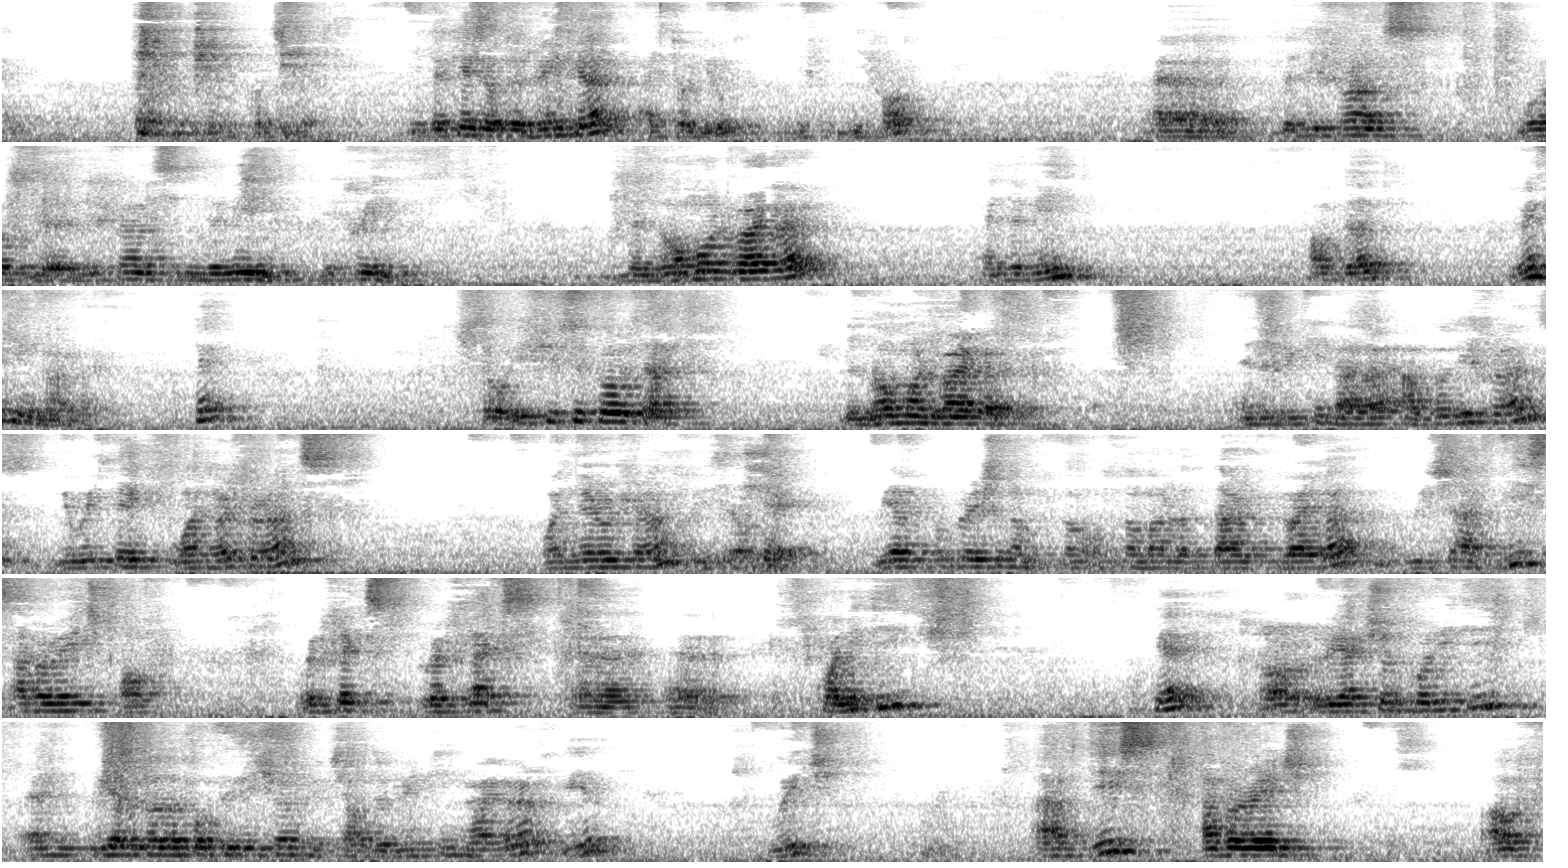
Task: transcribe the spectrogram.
In the case of the drinker, I told you before, uh, the difference was the difference in the mean between the normal driver and the mean of the drinking driver. Okay? So if you suppose that the normal driver and the drinking driver have no difference, you will take one reference, one main reference, we say, okay, we have a population of, of normal driver which have this average of reflex, reflex uh, uh, quality, okay, or reaction quality, and we have another population which are the drinking driver here, which have this average of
